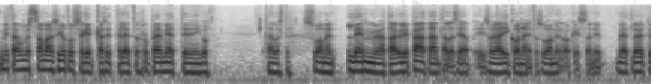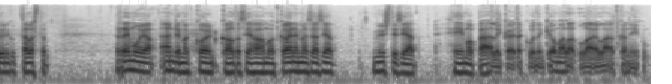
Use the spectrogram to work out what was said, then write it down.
mitä mun mielestä samassa jutussakin käsittelee, että jos rupeaa miettimään niin tällaista Suomen lemmyä tai ylipäätään tällaisia isoja ikoneita Suomirokissa, niin meiltä löytyy niin tällaista Remu ja Andy McCoyn kaltaisia hahmoja, jotka on enemmän sellaisia mystisiä heimopäälliköitä kuitenkin omalla lailla, jotka niin kuin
